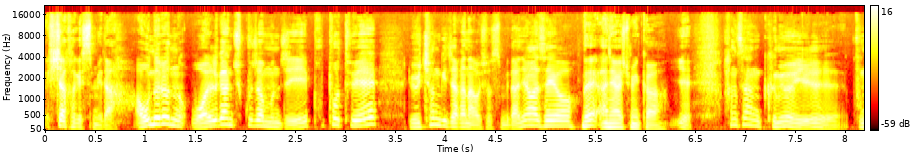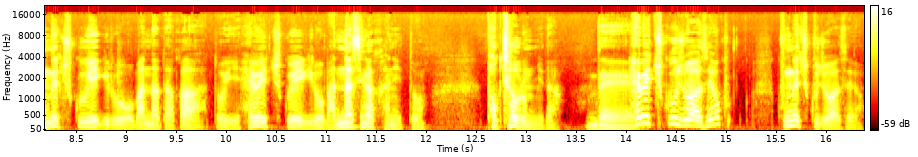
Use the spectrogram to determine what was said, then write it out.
시작하겠습니다. 아, 오늘은 월간 축구 전문지 포포트의 류청 기자가 나오셨습니다. 안녕하세요. 네, 안녕하십니까. 예, 항상 금요일 국내 축구 얘기로 만나다가 또 이 해외 축구 얘기로 만날 생각하니 또 벅차오릅니다. 네. 해외 축구 좋아하세요? 국내 축구 좋아하세요?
